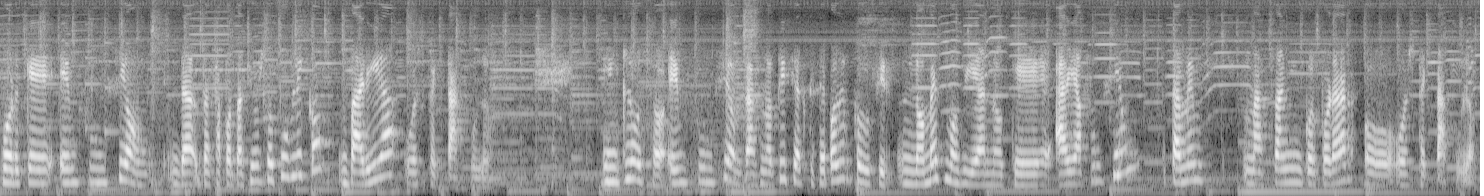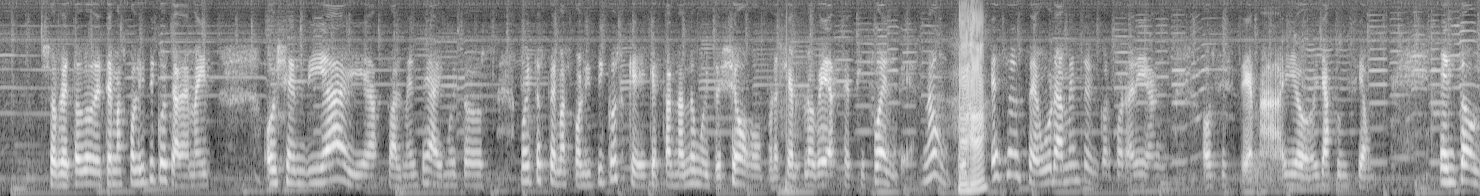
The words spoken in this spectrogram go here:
porque en función da, das aportacións do público varía o espectáculo. Incluso en función das noticias que se poden producir no mesmo día no que hai a función, tamén máis van incorporar o, o espectáculo, sobre todo de temas políticos e ademais hoxe en día e actualmente hai moitos moitos temas políticos que, que están dando moito xogo, por exemplo, véase Cifuentes, non? Ajá. Eso seguramente incorporarían o sistema e, o, e a función. Entón,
